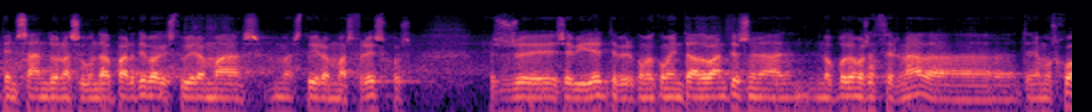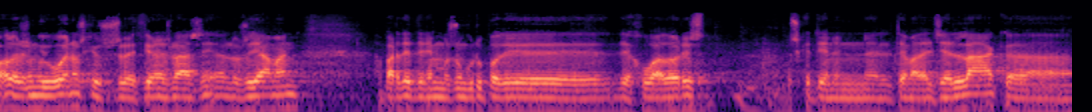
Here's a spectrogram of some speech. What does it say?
pensando en la segunda parte para que estuvieran más, más, estuvieran más frescos. Eso es, evidente, pero como he comentado antes, no podemos hacer nada. Tenemos jugadores muy buenos que sus selecciones las- los llaman. Aparte tenemos un grupo de, de jugadores pues, que tienen el tema del jet lag, eh,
